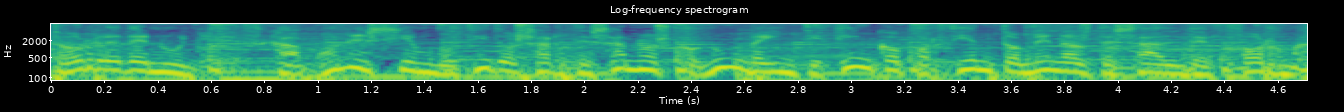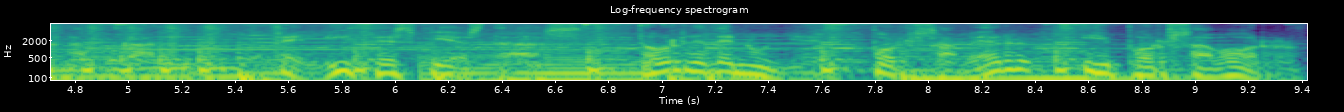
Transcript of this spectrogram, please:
Torre de Núñez, jamones y embutidos artesanos con un 25% menos de sal de forma natural. Felices fiestas. Torre de Núñez, por saber y por sabor.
